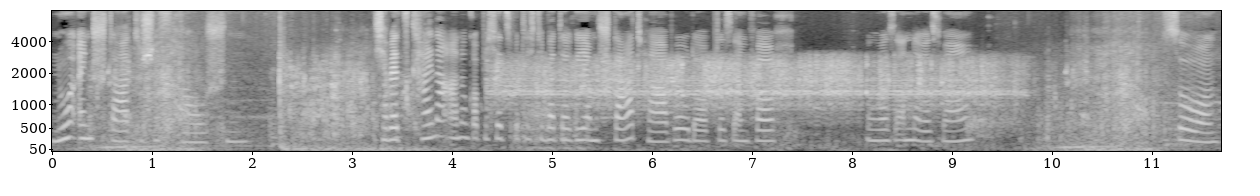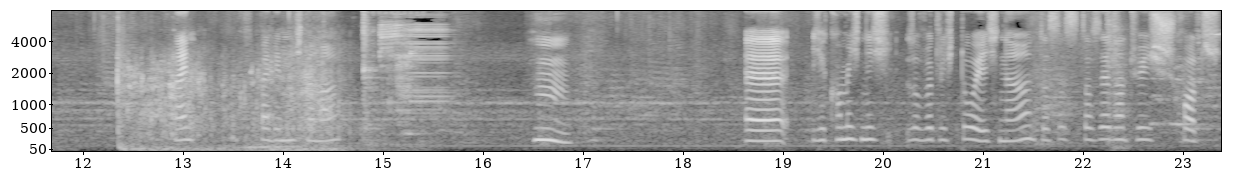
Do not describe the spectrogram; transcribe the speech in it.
Nur ein statisches Rauschen. Ich habe jetzt keine Ahnung, ob ich jetzt wirklich die Batterie am Start habe oder ob das einfach irgendwas anderes war. So. Nein, bei dem nicht nochmal. Hm. Äh, hier komme ich nicht so wirklich durch, ne? Das ist, das ist natürlich Schrott.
